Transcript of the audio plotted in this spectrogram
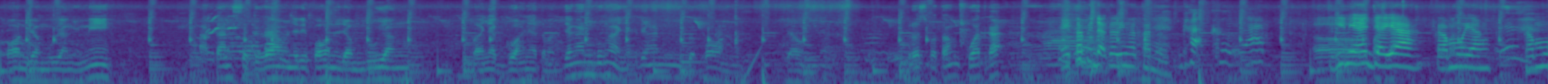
pohon jambu yang ini akan segera menjadi pohon jambu yang banyak buahnya teman. Jangan bunganya, jangan pohon daunnya. Terus potong kuat kak. Eh tapi tidak kelihatan ya. Gak kuat. Oh, Gini aja pas- ya, kamu yang kamu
